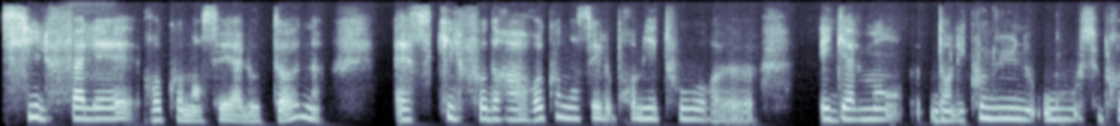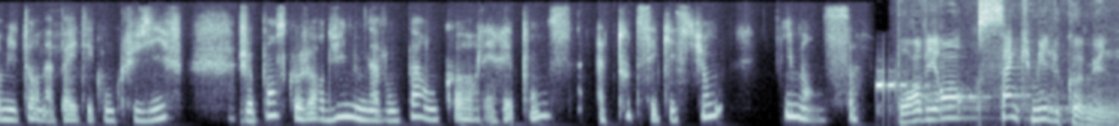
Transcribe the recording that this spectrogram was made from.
S'il fallait recommencer à l'automne, est-ce qu'il faudra recommencer le premier tour euh, également dans les communes où ce premier tour n'a pas été conclusif? Je pense qu'aujourd'hui, nous n'avons pas encore les réponses à toutes ces questions immenses. Pour environ 5000 communes,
